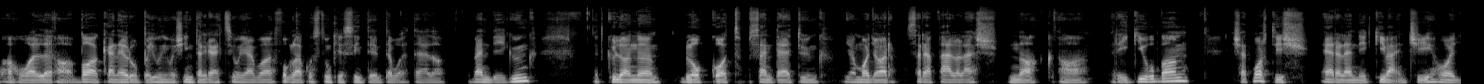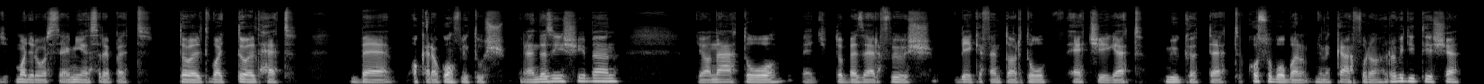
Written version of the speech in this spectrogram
ahol a Balkán Európai Uniós integrációjával foglalkoztunk, és szintén te voltál a vendégünk. Egy külön blokkot szenteltünk a magyar szerepvállalásnak a régióban, és hát most is erre lennék kíváncsi, hogy Magyarország milyen szerepet tölt, vagy tölthet be akár a konfliktus rendezésében. Ugye a NATO egy több ezer fős békefenntartó egységet működtet Koszovóban, ennek KFOR a rövidítése,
